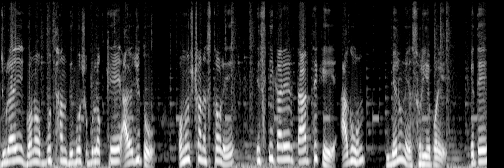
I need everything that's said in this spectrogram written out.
জুলাই গণ অভ্যুত্থান দিবস উপলক্ষে আয়োজিত অনুষ্ঠান স্থলে স্পিকারের তার থেকে আগুন বেলুনে ছড়িয়ে পড়ে। এতে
